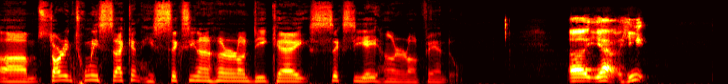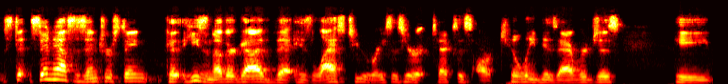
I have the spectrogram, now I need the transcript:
Um, starting 22nd, he's 6,900 on DK, 6,800 on FanDuel. Uh, yeah, he St- Stenhouse is interesting because he's another guy that his last two races here at Texas are killing his averages. He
